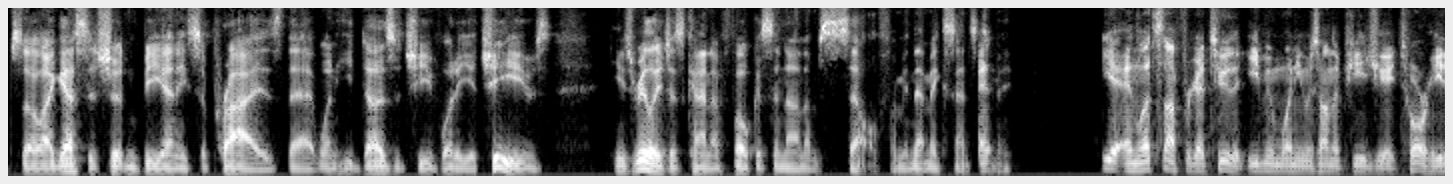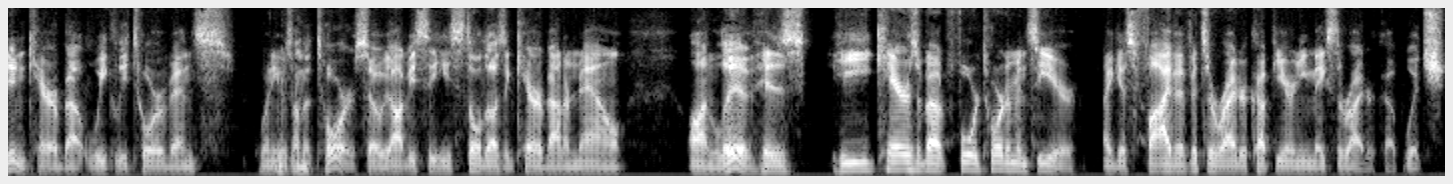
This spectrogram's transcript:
So I guess it shouldn't be any surprise that when he does achieve what he achieves, he's really just kind of focusing on himself. I mean, that makes sense and, to me. Yeah, and let's not forget too that even when he was on the PGA Tour, he didn't care about weekly tour events when he was mm-hmm. on the tour. So obviously, he still doesn't care about them now on LIV His he cares about four tournaments a year. I guess five if it's a Ryder Cup year, and he makes the Ryder Cup, which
